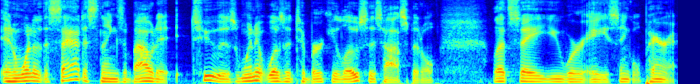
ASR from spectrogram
And one of the saddest things about it, too, is when it was a tuberculosis hospital, let's say you were a single parent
